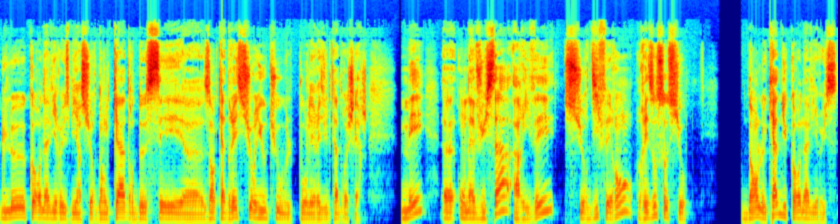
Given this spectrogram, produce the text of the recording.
le coronavirus, bien sûr, dans le cadre de ces encadrés sur YouTube pour les résultats de recherche mais euh, on a vu ça arriver sur différents réseaux sociaux dans le cadre du coronavirus.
